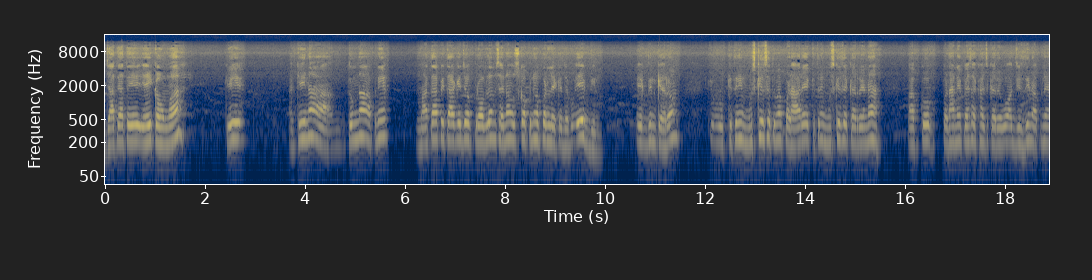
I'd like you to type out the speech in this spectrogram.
जाते जाते यही कहूँगा कि कि ना, तुम ना अपने माता पिता के जो प्रॉब्लम्स है ना, उसको अपने ऊपर लेके देखो। एक दिन एक दिन कह रहा हूँ कि वो कितनी मुश्किल से तुम्हें पढ़ा रहे कितनी मुश्किल से कर रहे ना, आपको पढ़ाने पैसा खर्च कर रहे हो। और जिस दिन अपने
